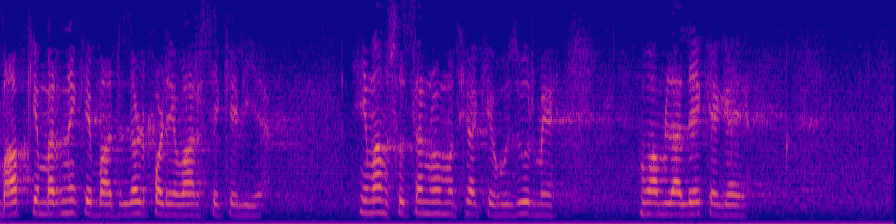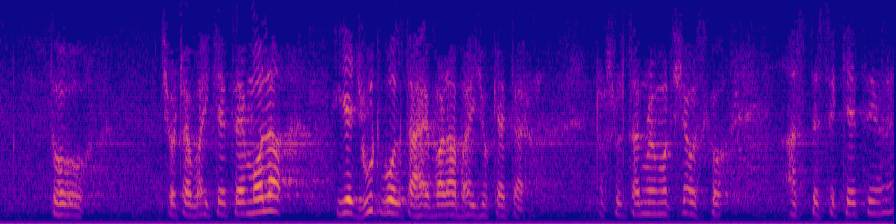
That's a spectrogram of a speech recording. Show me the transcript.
باپ کے مرنے کے بعد لڑ پڑے وارثے کے لیے۔ امام سلطان محمد شاہ کے حضور میں معاملہ لے کے گئے۔ تو چھوٹا بھائی کہتا ہے، مولا، یہ جھوٹ بولتا ہے، بڑا بھائی جو کہتا ہے۔ تو سلطان محمد شاہ اس کو ہنستے سے کہتے ہیں،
